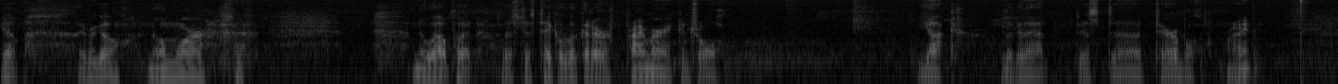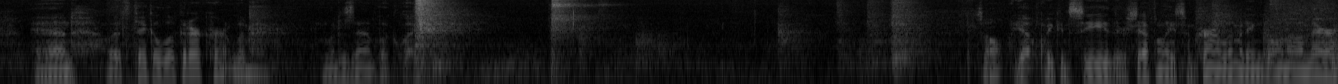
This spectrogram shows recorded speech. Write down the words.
Yep, there we go. No more, no output. Let's just take a look at our primary control. Yuck, look at that just uh, terrible, right? And let's take a look at our current limiting. What does that look like? So, yep, we can see there's definitely some current limiting going on there.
